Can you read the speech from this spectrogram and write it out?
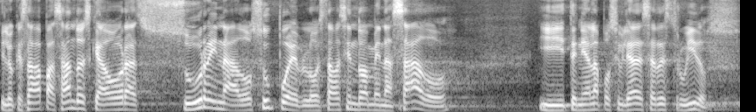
Y lo que estaba pasando es que ahora su reinado, su pueblo, estaba siendo amenazado y tenían la posibilidad de ser destruidos.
